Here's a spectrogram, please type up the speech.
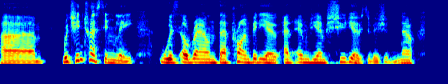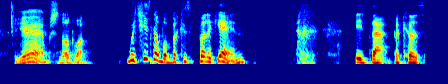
um, which interestingly was around their Prime Video and MGM Studios division. Now, Yeah, which is an odd one. which is not one because, but again, is that because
